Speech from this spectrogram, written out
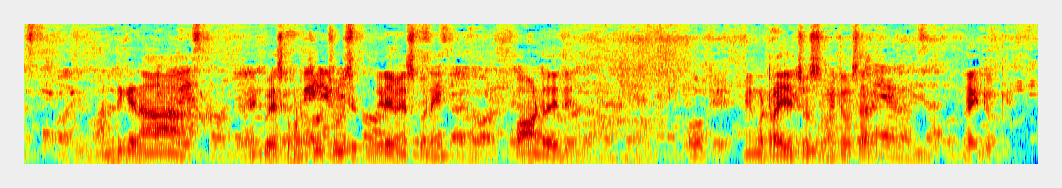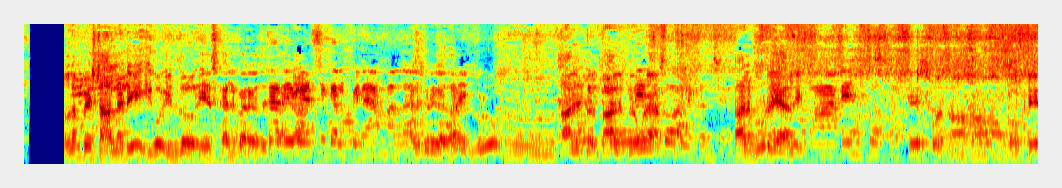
వస్తాయి. అందుకేనా? ఎక్కువ వేసుకోకుండా చూసి మీడియం వేసుకొని బాగుంటుంది అయితే ఓకే. మేము కూడా ట్రై చేసి చూస్తాం అయితే ఒకసారి. Right okay. అల్లం పేస్ట్ ఆల్రెడీ ఇగో ఇందులో వేసి కలిపారు కదా కలిపారు కదా ఇప్పుడు తాలింపు తాలింపులో కూడా తాలింపు కూడా వేయాలి. టేస్ట్ కోసం. ఓకే.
